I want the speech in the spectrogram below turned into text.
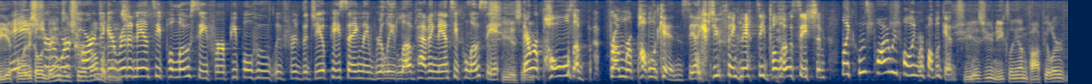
be a they political sure advantage work hard to get rid of Nancy Pelosi for people who, for the GOP saying they really love having Nancy Pelosi. there a, were polls of, from Republicans. Like, do you think Nancy Pelosi should? Like, who's why are we polling Republicans? She is uniquely unpopular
